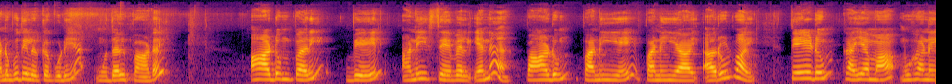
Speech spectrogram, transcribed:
அனுபூதியில் இருக்கக்கூடிய முதல் பாடல் ஆடும் பரி வேல் அணி சேவல் என பாடும் பணியே பணியாய் அருள்வாய். தேடும் கயமா முகனை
